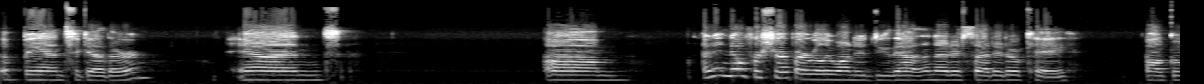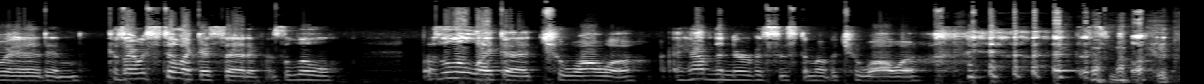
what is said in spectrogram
a band together, and um, I didn't know for sure if I really wanted to do that. And then I decided, okay, I'll go ahead and because I was still, like I said, it was a little, I was a little like a chihuahua. I have the nervous system of a chihuahua. at this point.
